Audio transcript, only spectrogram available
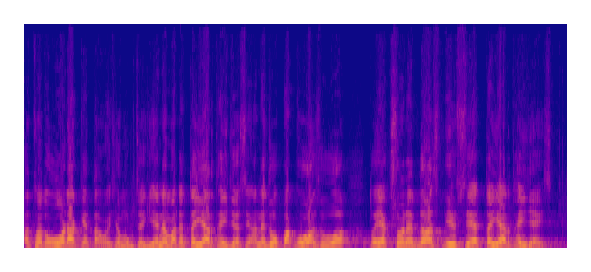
અથવા તો ઓળા કહેતા હોય છે અમુક જગ્યાએ. એના માટે તૈયાર થઈ જશે. અને જો પકવો જુઓ તો એકસો દસ દિવસે તૈયાર થઈ જાય છે.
